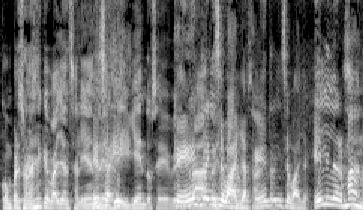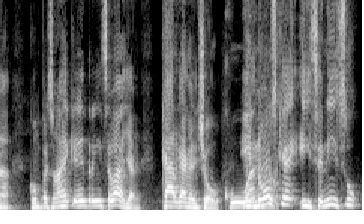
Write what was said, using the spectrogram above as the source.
Con personajes que vayan saliendo esa- y, y- yéndose. que entrando entren y se vayan, Exacto. que entren y se vayan. Él y la hermana, con personajes que entren y se vayan, cargan el show. Y Cuando- Nosuke y Zenitsu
